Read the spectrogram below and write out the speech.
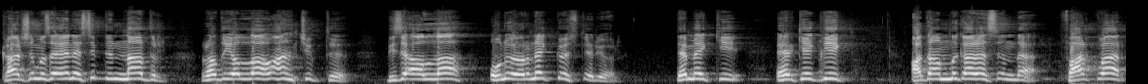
Karşımıza Enes İbn Nadr radıyallahu anh çıktı. Bize Allah onu örnek gösteriyor. Demek ki erkeklik, adamlık arasında fark var.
